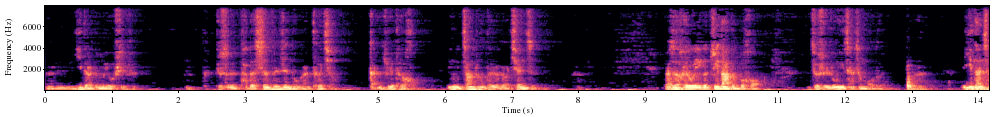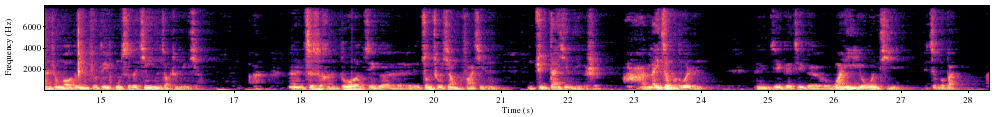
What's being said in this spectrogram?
嗯，一点都没有水分，嗯，就是他的身份认同感特强，感觉特好，因为章程他要要签字，但是还有一个最大的不好，就是容易产生矛盾，啊，一旦产生矛盾，就对公司的经营造成影响。嗯，这是很多这个众筹项目发起人最担心的一个事儿啊！来这么多人，嗯，这个这个万一有问题怎么办啊？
